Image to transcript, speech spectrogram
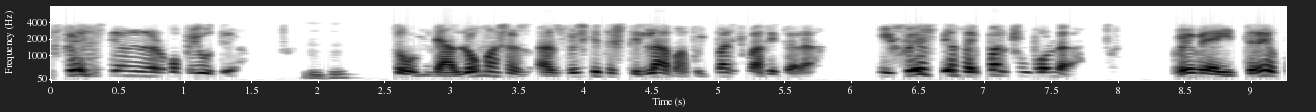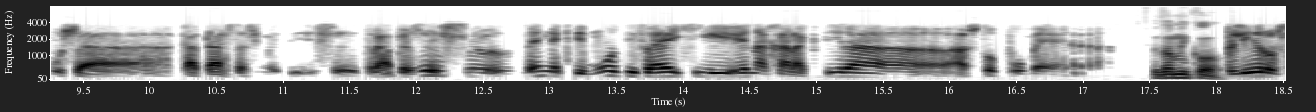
ηφαίστεια να ενεργοποιούνται. Το μυαλό μας ας, βρίσκεται στη λάβα που υπάρχει βαθύτερα. Ηφαίστεια θα υπάρξουν πολλά. Βέβαια η τρέχουσα κατάσταση με τις ε, τράπεζες ε, δεν εκτιμώ ότι θα έχει ένα χαρακτήρα ας το πούμε Δομικό. Πλήρως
